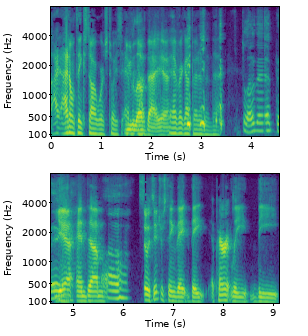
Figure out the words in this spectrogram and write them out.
I, I don't think Star Wars toys ever You love got, that, yeah. ever got better than that. Love that thing. Yeah, and um, Oh, so it's interesting. They they apparently the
